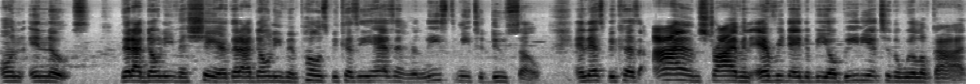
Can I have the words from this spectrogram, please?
on in notes that I don't even share, that I don't even post because he hasn't released me to do so. And that's because I am striving every day to be obedient to the will of God.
